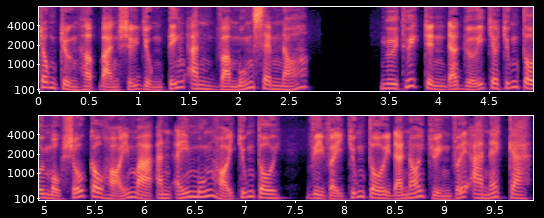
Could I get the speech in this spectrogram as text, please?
trong trường hợp bạn sử dụng tiếng Anh và muốn xem nó. Người thuyết trình đã gửi cho chúng tôi một số câu hỏi mà anh ấy muốn hỏi chúng tôi, vì vậy chúng tôi đã nói chuyện với Aneka.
